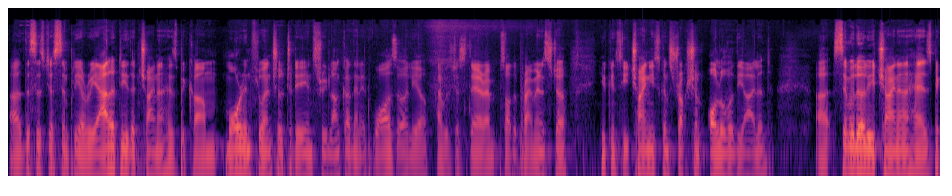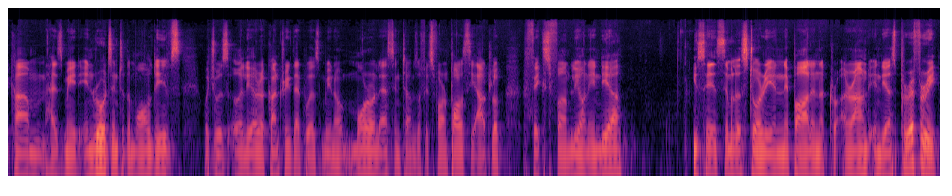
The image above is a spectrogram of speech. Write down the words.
Uh, this is just simply a reality that China has become more influential today in Sri Lanka than it was earlier. I was just there, I saw the Prime Minister. You can see Chinese construction all over the island. Uh, similarly, China has become has made inroads into the Maldives, which was earlier a country that was, you know, more or less in terms of its foreign policy outlook, fixed firmly on India. You see a similar story in Nepal and around India's periphery.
